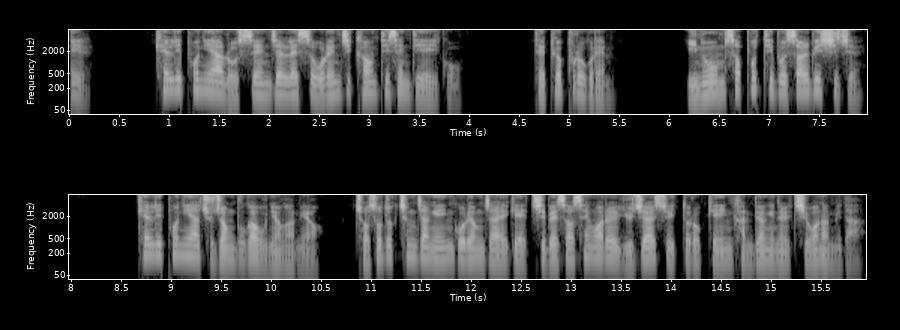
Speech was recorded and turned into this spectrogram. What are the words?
1. 캘리포니아 로스앤젤레스 오렌지 카운티 샌디에이고 대표 프로그램 이노움 서포티브 서비시즈 캘리포니아 주정부가 운영하며 저소득층 장애인 고령자에게 집에서 생활을 유지할 수 있도록 개인 간병인을 지원합니다.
